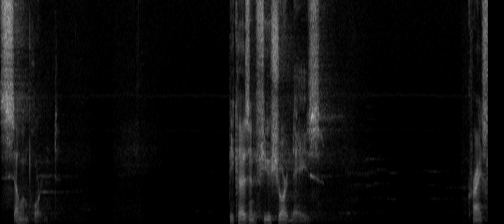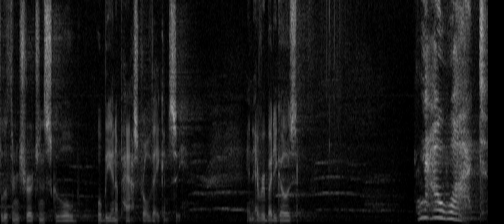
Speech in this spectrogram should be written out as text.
So important. Because in a few short days, Christ Lutheran Church and School will be in a pastoral vacancy. And everybody goes, Now what?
